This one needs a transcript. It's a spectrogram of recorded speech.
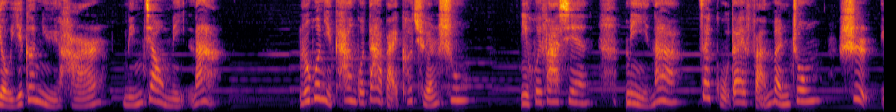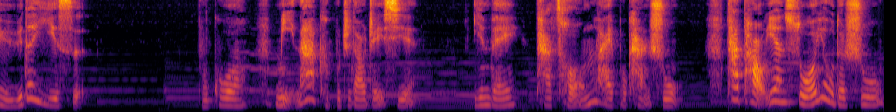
有一个女孩名叫米娜。如果你看过《大百科全书》，你会发现米娜在古代梵文中是“鱼”的意思。不过，米娜可不知道这些，因为她从来不看书，她讨厌所有的书，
